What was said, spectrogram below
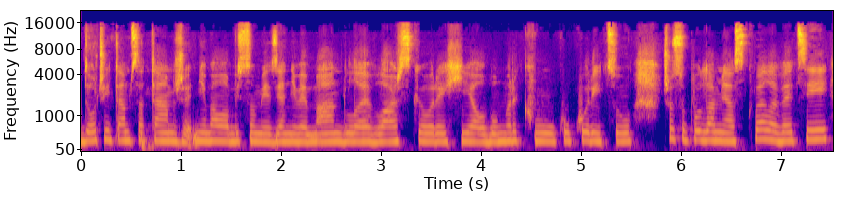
dočítam sa tam, že nemala by som jesť, ja neviem, mandle, vlážské orechy alebo mrkvu, kukuricu, čo sú podľa mňa skvelé veci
